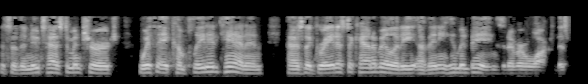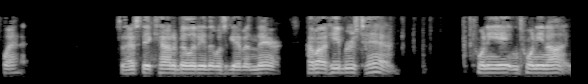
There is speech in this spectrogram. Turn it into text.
And so the New Testament church, with a completed canon, has the greatest accountability of any human beings that ever walked this planet. So that's the accountability that was given there. How about Hebrews 10, 28 and 29?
